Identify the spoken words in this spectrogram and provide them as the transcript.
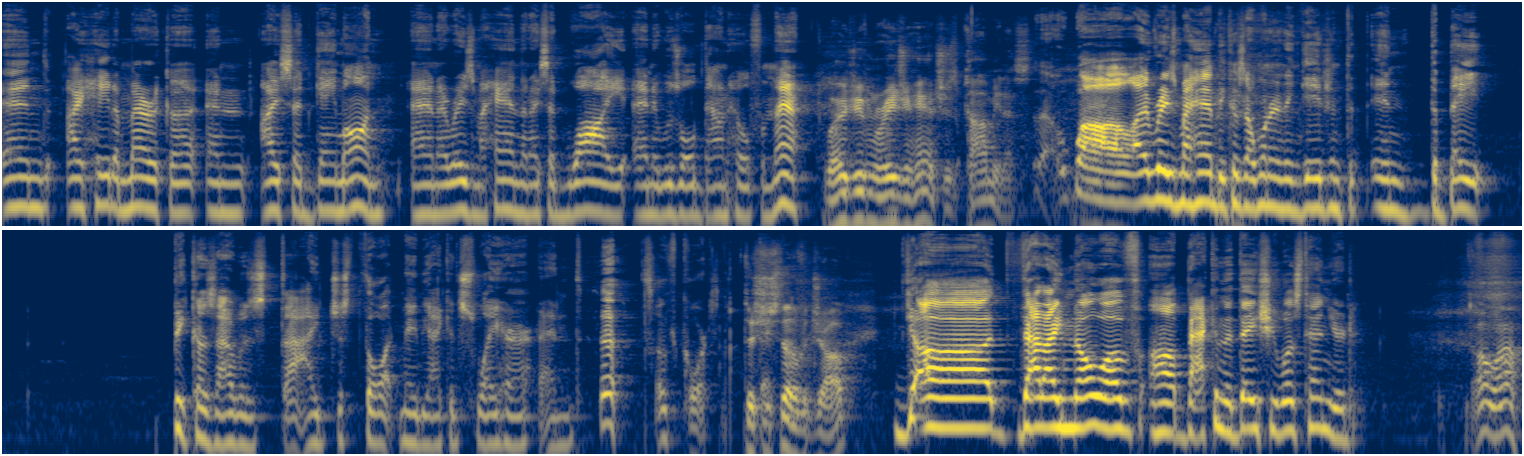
And I hate America, and I said, "Game on!" And I raised my hand, and I said, "Why?" And it was all downhill from there. Why did you even raise your hand? She's a communist. Well, I raised my hand because I wanted to engage in, in debate because I was I just thought maybe I could sway her, and of course not. Does she still have a job? Uh, that I know of. Uh, back in the day, she was tenured, Oh wow.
